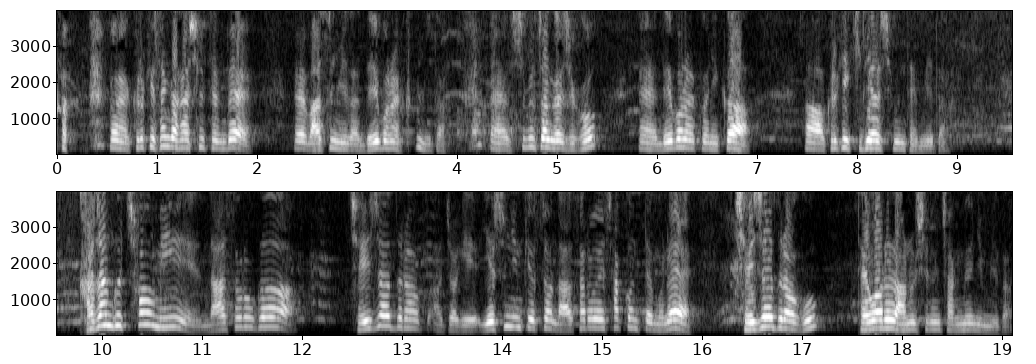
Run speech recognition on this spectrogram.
네, 그렇게 생각하실 텐데, 네, 맞습니다. 네 번 할 겁니다. 네, 11장 가지고 네 번 할 거니까, 아, 그렇게 기대하시면 됩니다. 가장 그 처음이 나사로가 제자들하고, 아, 저기, 예수님께서 나사로의 사건 때문에 제자들하고 대화를 나누시는 장면입니다.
